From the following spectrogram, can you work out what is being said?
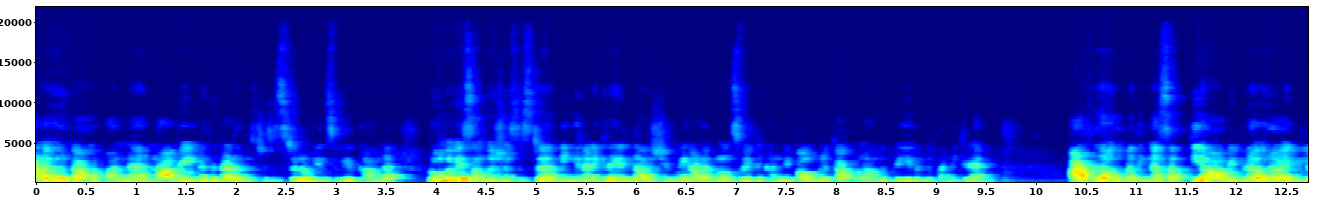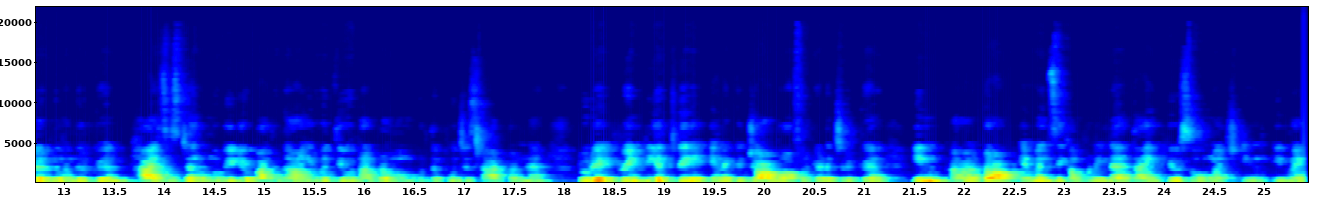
கணவருக்காக பண்ண நான் வேண்டது நடந்துருச்சு சிஸ்டர் அப்படின்னு சொல்லியிருக்காங்க. ரொம்பவே சந்தோஷம் சிஸ்டர் நீங்கள் நினைக்கிற எல்லா விஷயமுமே நடக்கணும்னு சொல்லிட்டு கண்டிப்பாக உங்களுக்காகவும் நான் வந்து ப்ரேயர் வந்து பண்ணிக்கிறேன். அடுத்ததாக வந்து பார்த்தீங்கன்னா சத்யா அப்படின்ற ஒரு ஐடியில இருந்து வந்திருக்கு. ஹாய் சிஸ்டர் உங்கள் வீடியோ பார்த்து தான் இருபத்தி ஒரு நாள் பிரம்ம முகூர்த்த பூஜை ஸ்டார்ட் பண்ணேன். டுடே டுவெண்ட்டியத் டே எனக்கு ஜாப் ஆஃபர் கிடைச்சிருக்கு. இன் டாப் எம்என்சி கம்பெனியில் thank you so much in in my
